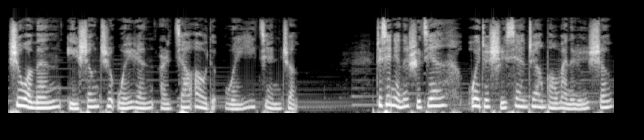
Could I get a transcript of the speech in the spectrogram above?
是我们以生之为人而骄傲的唯一见证。这些年的时间，为着实现这样饱满的人生，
